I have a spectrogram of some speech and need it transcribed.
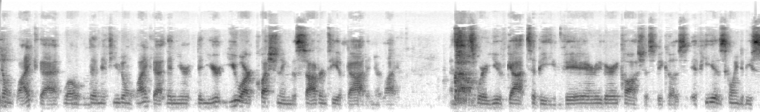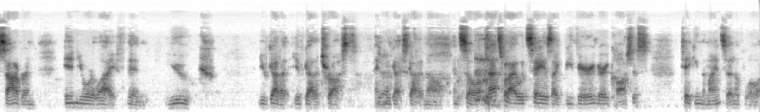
don't like that. Well, Mhm. then if you don't like that, then you're then you're you are questioning the sovereignty of God in your life. And that's where you've got to be very, very cautious because if he is going to be sovereign in your life, then you you've got to you've got to trust and Yeah. you guys got to know. And so that's what I would say is like be very, very cautious, taking the mindset of, well,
